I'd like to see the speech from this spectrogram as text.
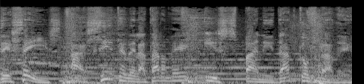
De 6 a 7 de la tarde, Hispanidad Cofrade.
